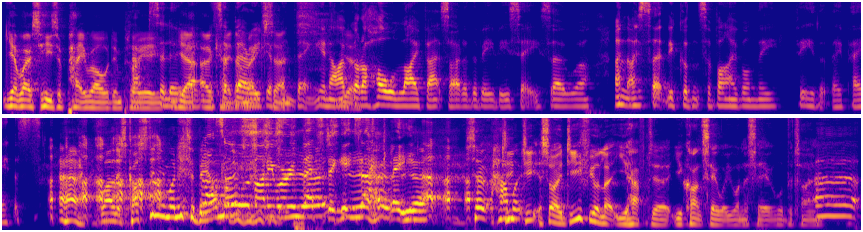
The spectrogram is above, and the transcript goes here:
Yeah, whereas he's a payrolled employee. Absolutely. Yeah, okay, it's a that very makes different sense. thing. You know, I've Yeah. got a whole life outside of the BBC. So, uh, and I certainly couldn't survive on the fee that they pay us. well, it's costing you money to be That's on all there. the money we're investing, exactly. Yeah. So how Do, much? do you, sorry, do you feel like you have to? You can't say what you want to say all the time. Uh,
